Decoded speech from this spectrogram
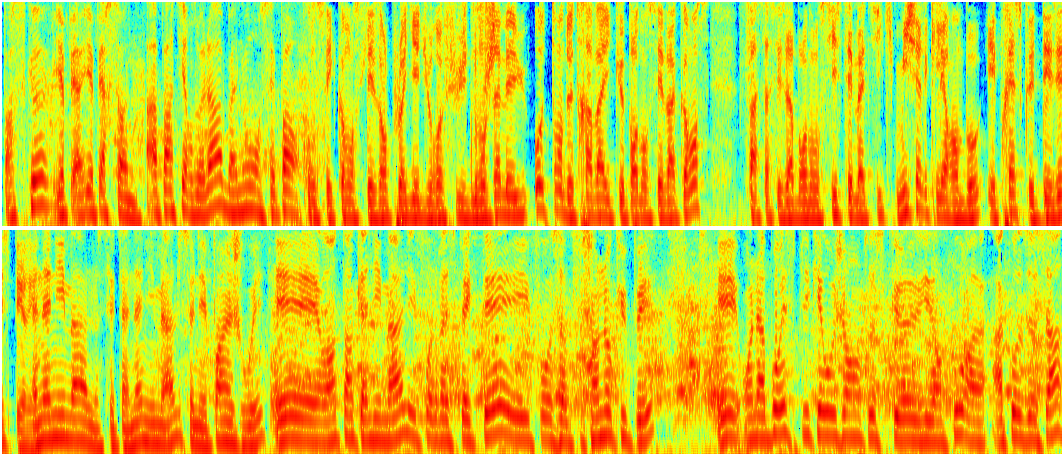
parce qu'il n'y a, a, personne. À partir de là, ben nous, on ne sait pas. Conséquence, les employés du refuge n'ont jamais eu autant de travail que pendant ces vacances. Face à ces abandons systématiques, Michel Clérambeau est presque désespéré. Un animal, c'est un animal, ce n'est pas un jouet. Et en tant qu'animal, il faut le respecter et il faut s'en occuper. Et on a beau expliquer aux gens tout ce qu'ils encourent à, à cause de ça,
